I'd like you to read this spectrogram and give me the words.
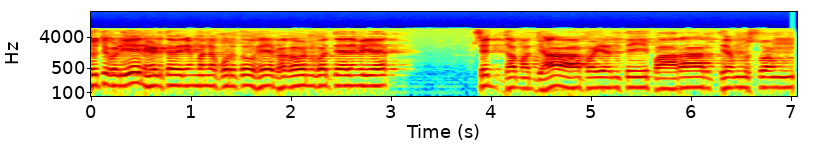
ಶ್ರುತಿಗಳು ಏನು ಹೇಳ್ತೇವೆ ನಿಮ್ಮನ್ನು ಕುರಿತು? ಹೇ ಭಗವನ್, ಗೊತ್ತೇ ನಿಮಗೆ? ಸಿದ್ಧ ಮಧ್ಯಾಪಯಂತಿ ಪಾರಾರ್ಥ್ಯಂ ಸ್ವಂ.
